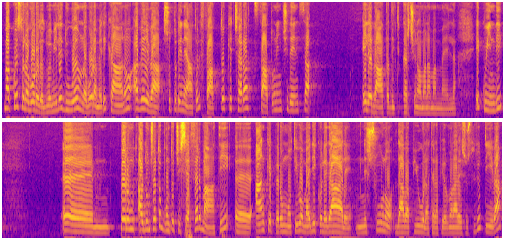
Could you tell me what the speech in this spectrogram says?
ma questo lavoro del 2002, un lavoro americano, aveva sottolineato il fatto che c'era stata un'incidenza elevata di carcinoma alla mammella e quindi eh, un, ad un certo punto ci si è fermati, eh, anche per un motivo medico-legale, nessuno dava più la terapia ormonale sostitutiva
